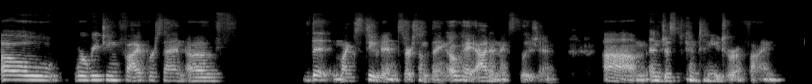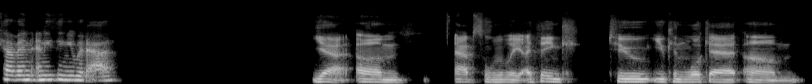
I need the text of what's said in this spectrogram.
oh, we're reaching 5% of that like students or something. Okay, add an exclusion um, and just continue to refine. Kevin, anything you would add? Yeah, um, absolutely. I think too, you can look at um,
